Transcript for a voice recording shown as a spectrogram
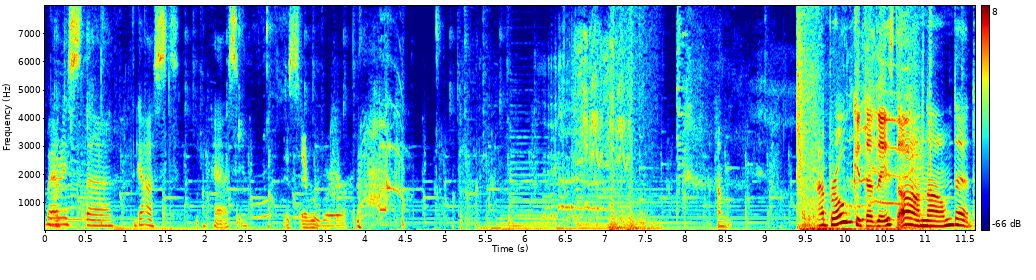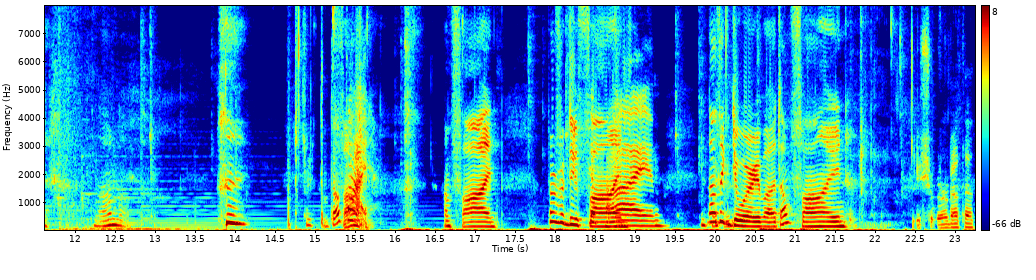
Where is the ghost? Okay, I see. it. it's everywhere. I broke it at least. Oh, no, I'm dead. No, I'm not. I'm Don't fine. die. I'm fine. Perfectly You're fine. fine. Nothing to worry about. I'm fine. you sure about that?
